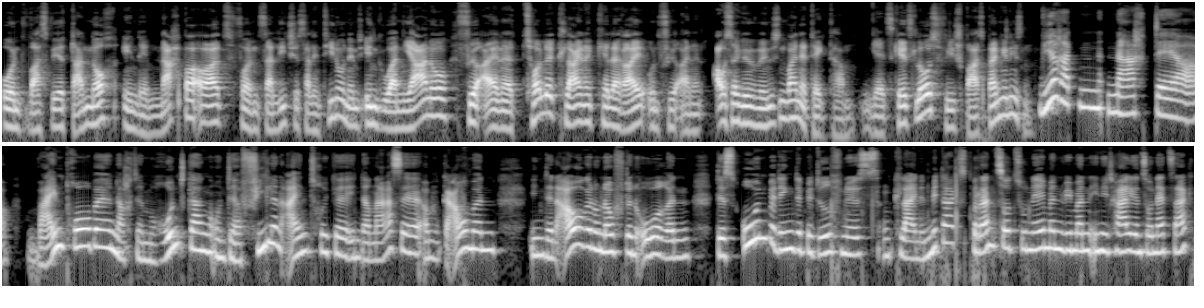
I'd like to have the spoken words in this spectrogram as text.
und was wir dann noch in dem Nachbarort von Salice Salentino, nämlich in Guagnano, für eine tolle kleine Kellerei und für einen außergewöhnlichen Wein entdeckt haben. Jetzt geht's los. Viel Spaß beim Genießen. Wir hatten nach der Weinprobe, nach dem Rundgang und der vielen Eindrücke in der Nase, am Gaumen, in den Augen und auf den Ohren das unbedingte Bedürfnis, einen kleinen Mittagsbranzo zu nehmen, wie man in Italien so nett sagt,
